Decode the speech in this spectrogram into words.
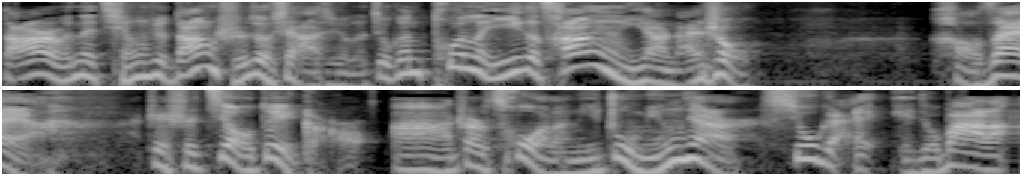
达尔文的情绪当时就下去了，就跟吞了一个苍蝇一样难受。好在啊，这是校对稿啊，这儿错了，你注明下修改也就罢了。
